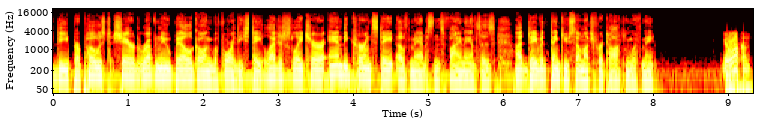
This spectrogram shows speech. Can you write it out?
the proposed shared revenue bill going before the state legislature and the current state of Madison's finances. Uh, David, thank you so much for talking with me. You're welcome.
